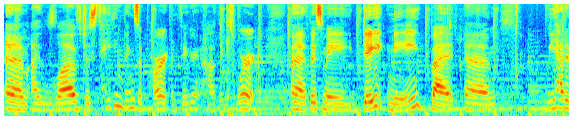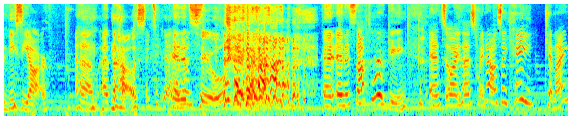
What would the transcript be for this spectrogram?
um, I love just taking things apart and figuring out how things work. Uh, this may date me, but um, we had a VCR um, at the house. it's okay, and I it's, too. and, and, it stopped working. And so I asked my dad, I was like, hey, can I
